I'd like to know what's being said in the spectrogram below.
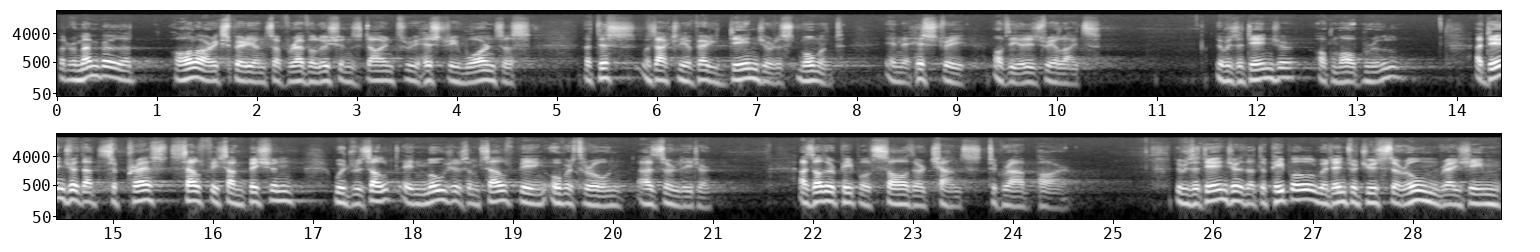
But remember that all our experience of revolutions down through history warns us that this was actually a very dangerous moment in the history of the Israelites. There was a danger of mob rule, a danger that suppressed selfish ambition would result in Moses himself being overthrown as their leader, as other people saw their chance to grab power. There was a danger that the people would introduce their own regime,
